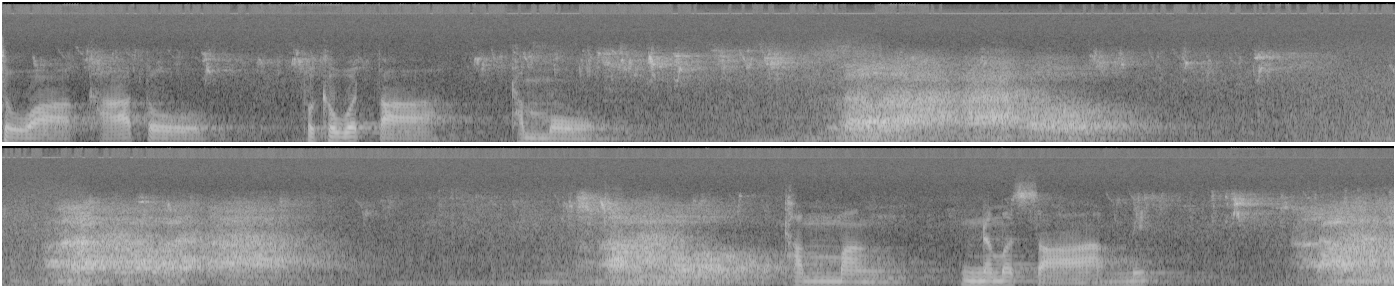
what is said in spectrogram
สวาขาโตภควตาธรรมโม สวาขาโตภควตาธรรมโมธรรมังนมสามิธรรม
